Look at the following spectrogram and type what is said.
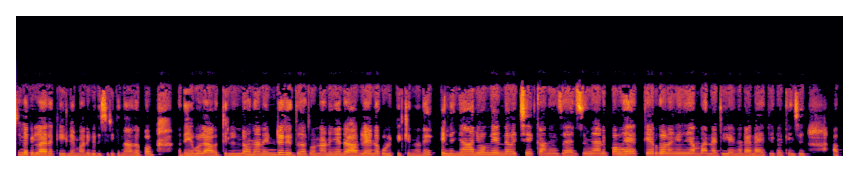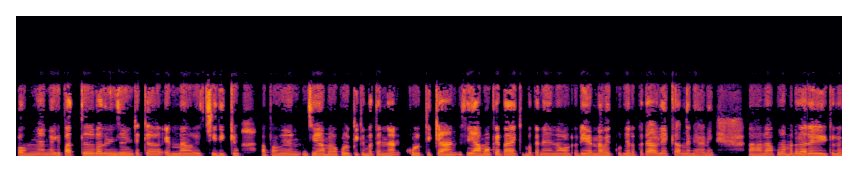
ചില പിള്ളേരൊക്കെ ഇല്ലേ മടി പിടിച്ചിരിക്കുന്നത് അതപ്പം അതേപോലെ ആവത്തില്ലല്ലോ എന്നാണ് എന്റെ ഒരു ഇത് അതുകൊണ്ടാണ് ഞാൻ രാവിലെ തന്നെ കുളിപ്പിക്കുന്നത്. പിന്നെ ഞാനും അങ്ങ് എണ്ണ വെച്ചേക്കാന്ന് വിചാരിച്ചു ഞാനിപ്പം ഹെയർ കെയർ തുടങ്ങിയത് ഞാൻ പറഞ്ഞിട്ടില്ലേ രണ്ടായിരത്തി ഇരുപത്തിയഞ്ച്? അപ്പം ഞാൻ ഒരു പത്ത് പതിനഞ്ച് മിനിറ്റൊക്കെ എണ്ണ വെച്ചിരിക്കും. അപ്പം ഞാൻ സിയാമോ കുളിപ്പിക്കുമ്പോൾ തന്നെ കുളിപ്പിക്കാൻ സിയാമൊക്കെ എണ്ണ വയ്ക്കുമ്പോൾ തന്നെ ഞാൻ ഓൾറെഡി എണ്ണ വെക്കും. ചിലപ്പോൾ രാവിലെയൊക്കെ അങ്ങനെയാണ്. അതാകുമ്പോൾ നമ്മുടെ തലയിലിരിക്കുമല്ലോ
